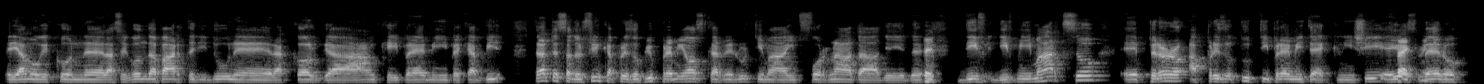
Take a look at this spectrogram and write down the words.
Speriamo che con la seconda parte di Dune raccolga anche i premi, perché ha vi... tra l'altro è stato il film che ha preso più premi Oscar nell'ultima infornata di, di, di, di marzo, eh, però ha preso tutti i premi tecnici e io tecnici. spero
